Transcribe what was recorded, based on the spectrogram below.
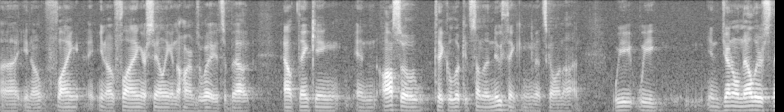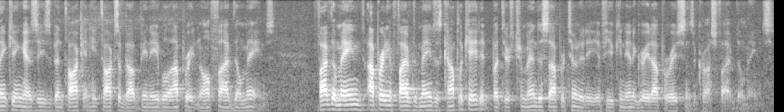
uh, you know flying you know flying or sailing into harm's way. It's about outthinking and also take a look at some of the new thinking that's going on. We we in General Neller's thinking, as he's been talking, he talks about being able to operate in all five domains. Five domains, operating in five domains is complicated, but there's tremendous opportunity if you can integrate operations across five domains.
